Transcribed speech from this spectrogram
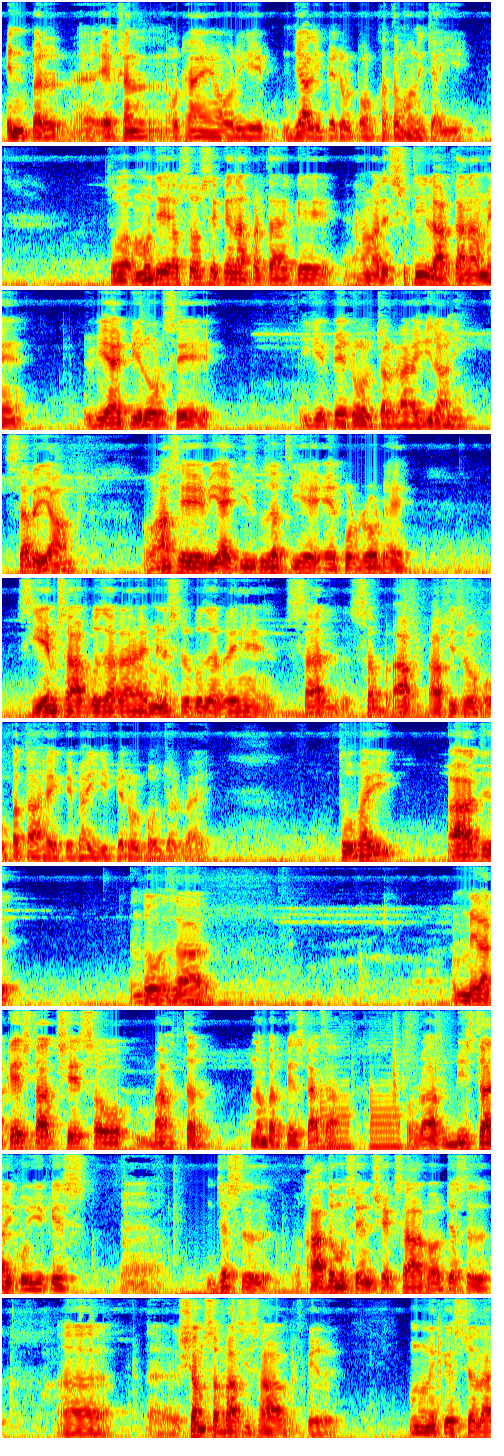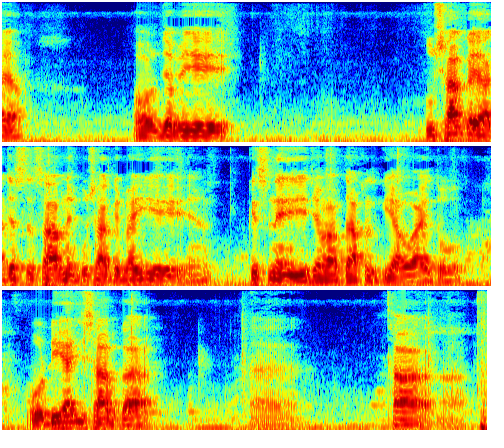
ان پر ایکشن اٹھائیں اور یہ جعلی پیٹرول پمپ ختم ہونے چاہیے۔ تو مجھے افسوس سے کہنا پڑتا ہے کہ ہمارے سٹی لاڑکانہ میں وی آئی پی روڈ سے یہ پیٹرول چل رہا ہے ایرانی سر یام وہاں سے وی آئی پیز گزرتی ہے، ایئرپورٹ روڈ ہے۔ سی ایم صاحب گزر رہا ہے، منسٹر گزر رہے ہیں۔ سار، سب آفیسروں کو پتا ہے کہ بھائی یہ پیٹرول پمپ چل رہا ہے۔ تو بھائی، آج دو ہزار میرا کیس تھا چھ سو بہتر نمبر کیس کا تھا۔ اور آج بیس تاریخ کو یہ کیس جس خادم حسین شیخ صاحب اور جس شمس عباسی صاحب کے انہوں نے کیس چلایا۔ اور جب یہ پوچھا گیا، جسٹس صاحب نے پوچھا کہ بھائی یہ کس نے یہ جواب داخل کیا ہوا ہے، تو وہ ڈی آئی جی صاحب کا تھا۔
